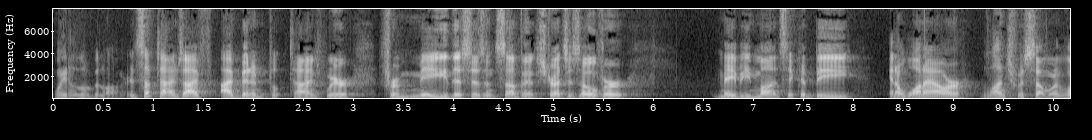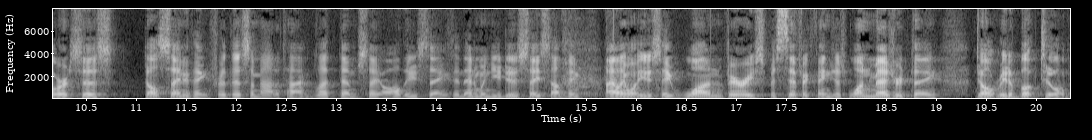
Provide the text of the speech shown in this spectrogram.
wait a little bit longer. And sometimes I've, I've been in times where, for me, this isn't something that stretches over maybe months. It could be in a one hour lunch with someone. The Lord says, don't say anything for this amount of time. Let them say all these things. And then when you do say something, I only want you to say one very specific thing, just one measured thing. Don't read a book to them.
